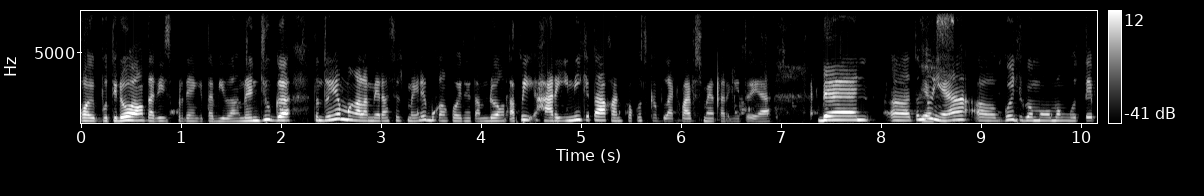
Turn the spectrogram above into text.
kulit putih doang tadi seperti yang kita bilang. Dan juga tentunya mengalami rasisme ini bukan kulit hitam doang tapi hari ini kita akan fokus ke Black Lives Matter gitu ya. Dan uh, tentunya yes. uh, gue juga mau mengutip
